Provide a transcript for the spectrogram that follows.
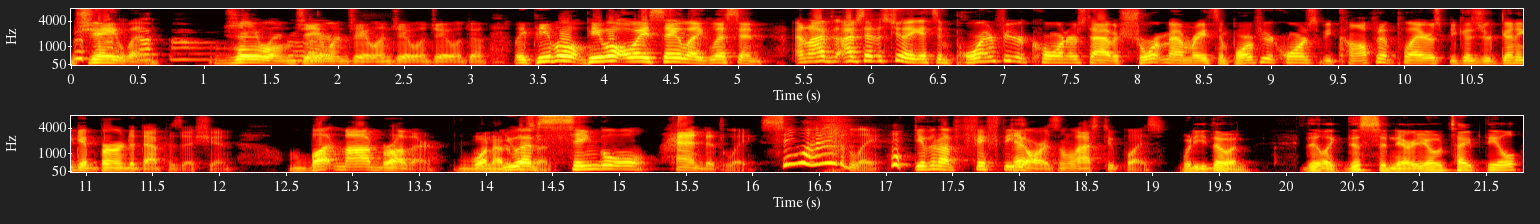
Jalen. Jalen, Jalen, Jalen, Jalen, Jalen, Jalen. Like people, people always say, like, listen, and I've I've said this too. Like, it's important for your corners to have a short memory. It's important for your corners to be confident players because you're gonna get burned at that position. But my brother, 100%. you have single-handedly, single-handedly given up 50 Yep. yards in the last two plays. What are you doing? The, like this scenario type deal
